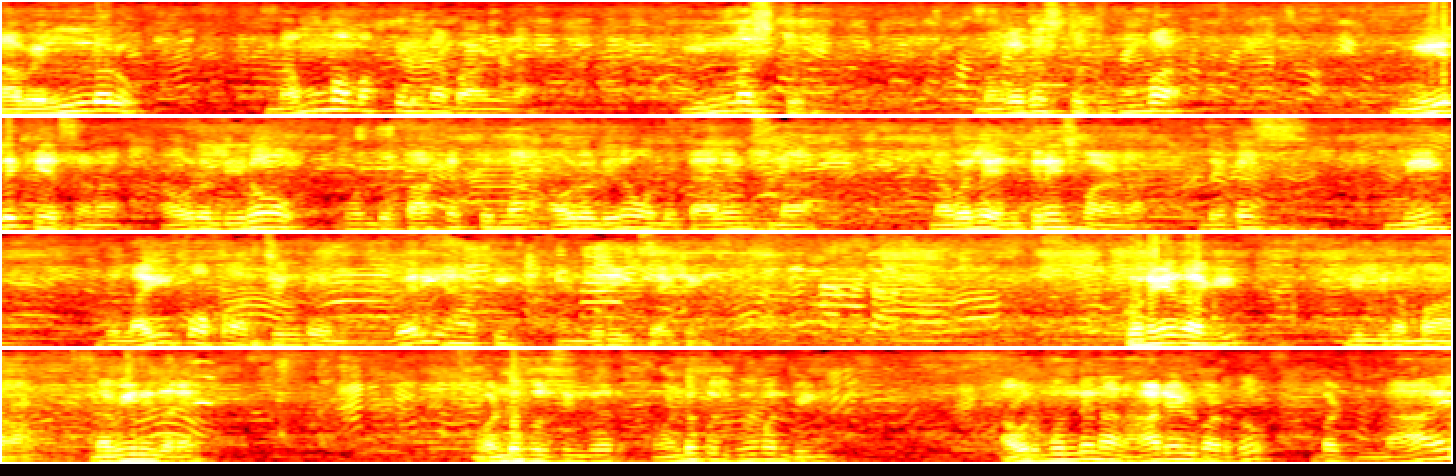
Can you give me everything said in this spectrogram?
ನಾವೆಲ್ಲರೂ ನಮ್ಮ ಮಕ್ಕಳಿನ ಬಾಳನ್ನ ಇನ್ನಷ್ಟು, ಮಗದಷ್ಟು ತುಂಬಾ ಮೇಲಕ್ಕೇರ್ಸೋಣ ಅವರಲ್ಲಿರೋ ಒಂದು ತಾಕತ್ತನ್ನ, ಅವರಲ್ಲಿರೋ ಒಂದು ಟ್ಯಾಲೆಂಟ್ಸ್ನ ನಾವೆಲ್ಲ ಎನ್ಕರೇಜ್ ಮಾಡೋಣ. Let us make the life of our children very happy and very exciting ಕೊನೆಯದಾಗಿ, ಇಲ್ಲಿ ನಮ್ಮ ನವೀನ್ ಇದ್ದಾರೆ wonderful singer wonderful human being ಅವ್ರ ಮುಂದೆ ನಾನು ಹಾಡು ಹೇಳ್ಬಾರ್ದು ಬಟ್ ನಾನೇ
